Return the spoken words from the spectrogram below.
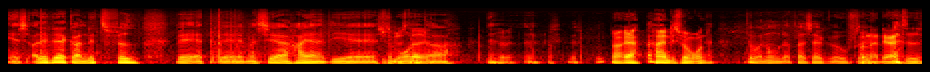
Ja. Yes, og det er det, der gør den lidt fed, ved at øh, man ser hajerne, de øh, svømmer rundt, og Nå ja, hajerne de svømmer rundt. Det var nogen, der faktisk ikke var uføre. Sådan er det altid.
